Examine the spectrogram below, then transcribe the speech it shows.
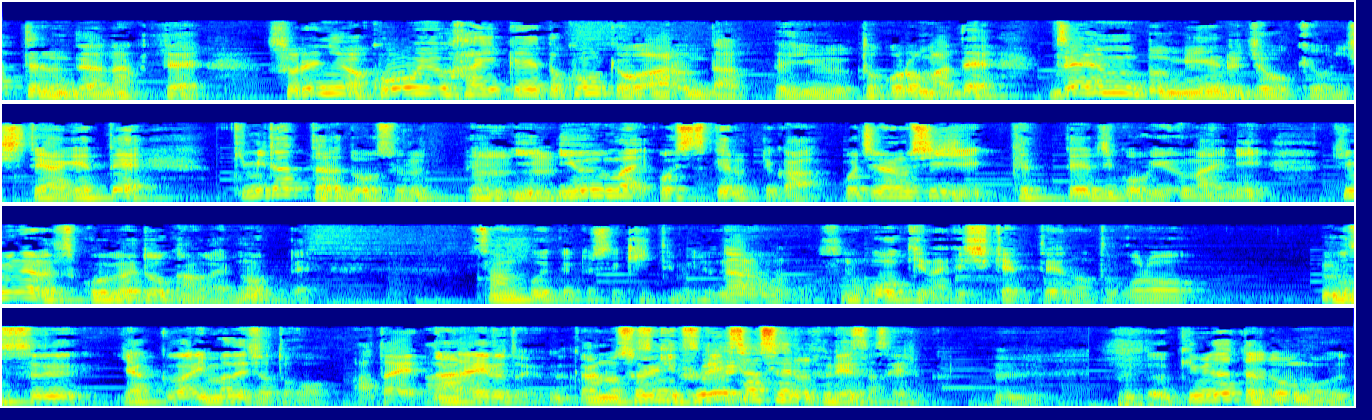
ってるんではなくて、それにはこういう背景と根拠があるんだっていうところまで、全部見える状況にしてあげて、君だったらどうするって言言う前、押し付けるっていうか、こちらの指示、決定事項を言う前に、君ならこういう場合どう考えるのって、参考意見として聞いてみる。ど。なるほど。その大きな意思決定のところをする役割までちょっとこう、与え、あ与えるというか。あのそれに触れさせる触れさせるか。うん。君だったらどう思う？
